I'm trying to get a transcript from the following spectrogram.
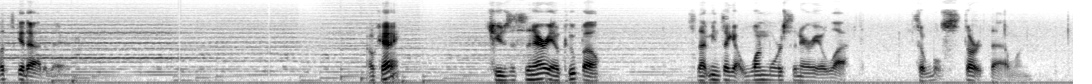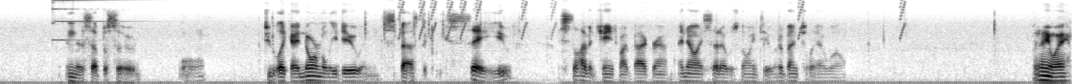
Let's get out of there. Okay. Choose a scenario, Kupo. So that means I got one more scenario left. So we'll start that one in this episode. We'll do like I normally do and spastically save. I still haven't changed my background. I know I said I was going to, and eventually I will. But anyway,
